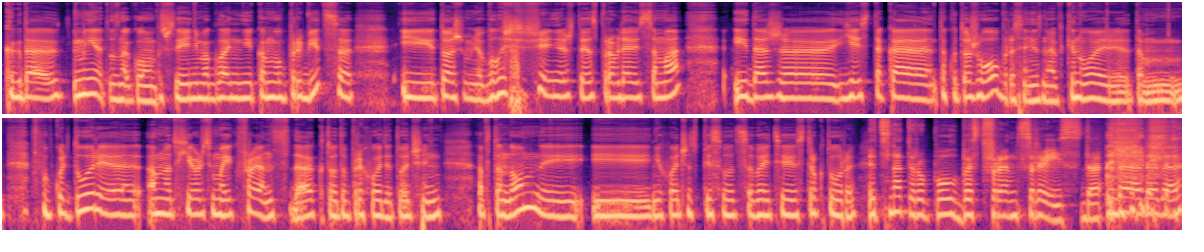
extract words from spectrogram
когда мне это знакомо, потому что я не могла никому прибиться, и тоже у меня было ощущение, что я справляюсь сама. И даже есть такая, такой тоже образ, я не знаю, в кино или там в поп-культуре I'm not here to make friends, да, кто-то приходит очень автономный и не хочет вписываться в эти структуры. It's not a RuPaul best friends race, да. Да, да, да.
